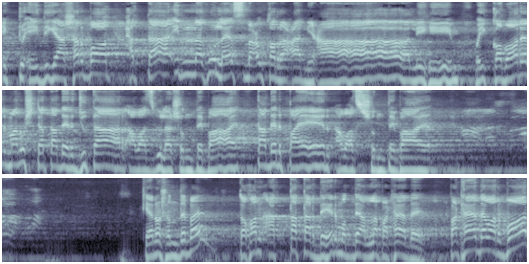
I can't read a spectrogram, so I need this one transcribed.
একটু এই দিকে আসার পর হাত্তা ওই কবরের মানুষটা তাদের জুতার আওয়াজগুলা শুনতে পায়, তাদের পায়ের আওয়াজ শুনতে পায়। কেন শুনতে পায়? তখন আত্মা তার দেহের মধ্যে আল্লাহ পাঠায় দেয়। পাঠায় দেওয়ার পর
